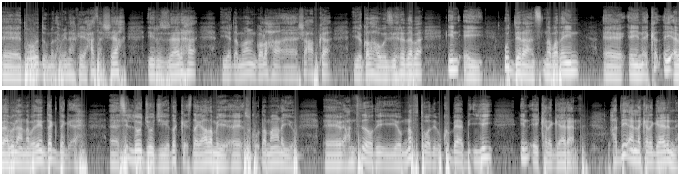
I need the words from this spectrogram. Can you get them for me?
dowladda madaxweynaha kenya xasan sheekh iyo ra'isul wasaaraha iyo dhammaan golaha shacabka iyo golaha wasiiradaba in ay u diraan nabadayn ay abaabulaan nabadayn deg deg ah si loo joojiyo dadka isdagaalamaya ee isku dhammaanayo hantidoodii iyo naftoodiiba ku baabi'iyey in ay kala gaaraan. Haddii aan la kala gaarinna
